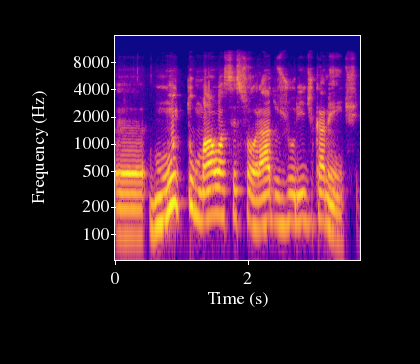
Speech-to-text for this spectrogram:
é, muito mal assessorados juridicamente.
